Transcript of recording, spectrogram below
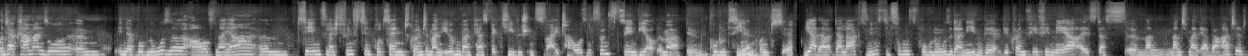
Und da kam man so ähm, in der Prognose auf, naja, ähm, 10, vielleicht 15 Prozent könnte man irgendwann perspektivisch in 2015, wie auch immer, äh, produzieren. Mhm. Und äh, ja, da, da lag zumindest die Zukunftsprognose daneben. Wir, wir können viel, viel mehr, als das äh, man manchmal erwartet.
